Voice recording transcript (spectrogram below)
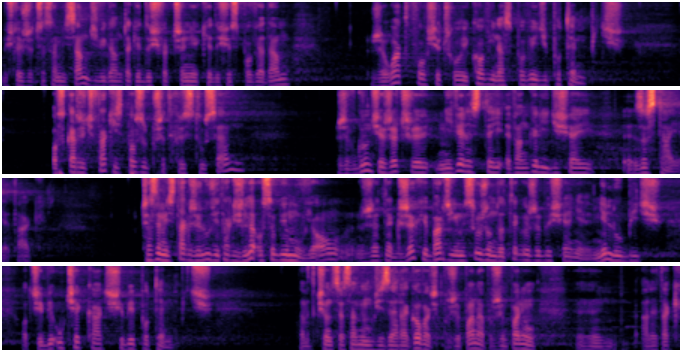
myślę, że czasami sam dźwigam takie doświadczenie, kiedy się spowiadam, że łatwo się człowiekowi na spowiedzi potępić, oskarżyć w taki sposób przed Chrystusem, że w gruncie rzeczy niewiele z tej Ewangelii dzisiaj y, zostaje, tak? Czasem jest tak, że ludzie tak źle o sobie mówią, że te grzechy bardziej im służą do tego, żeby się, nie wiem, nie lubić, od siebie uciekać, siebie potępić. Nawet ksiądz czasami musi zareagować, proszę pana, proszę panią, yy, ale tak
